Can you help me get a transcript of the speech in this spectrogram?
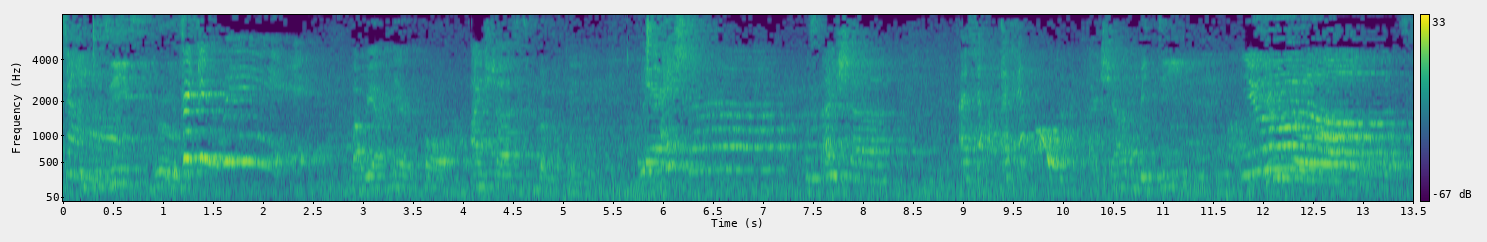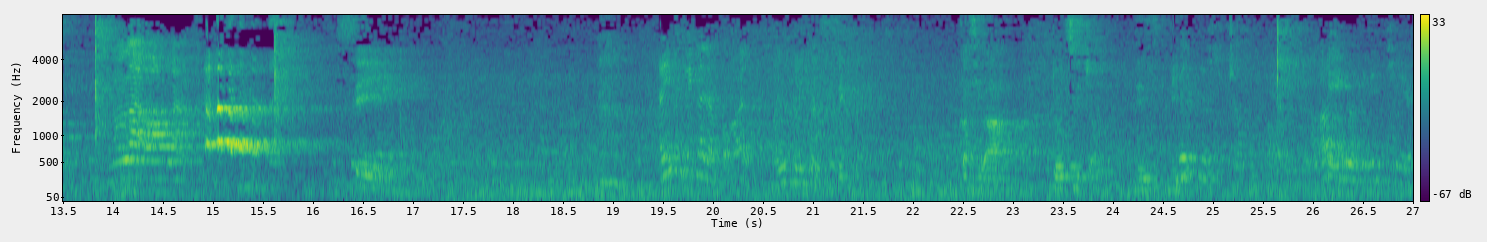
sir. The disease grew. Second way. We are here for Aisyah's birthday. Who's Aisyah? Who's Aisyah? Aisyah, Aisyah who? Aisyah, Binti. You know. No lah, all lah. Say. Are you feeling kind of bored? Are you feeling kind of sick? Because you are. Don't switch on this video. us jump. Okay, you're really here.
